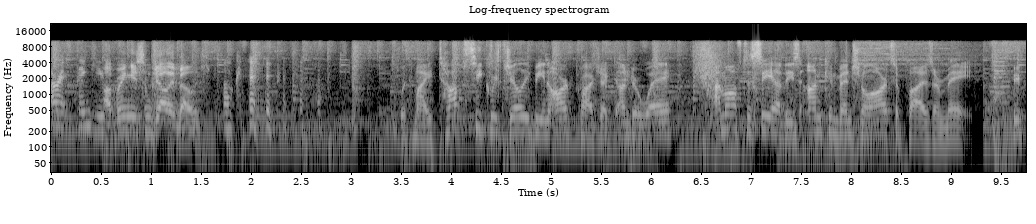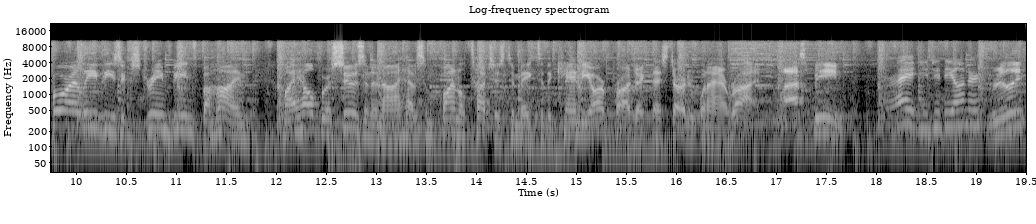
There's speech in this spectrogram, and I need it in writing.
All right, thank you. I'll bring you some Jelly Bellies. Okay. With my top secret jelly bean art project underway, I'm off to see how these unconventional art supplies are made. Before I leave these extreme beans behind, my helper Susan and I have some final touches to make to the candy art project I started when I arrived. Last bean. All right, you do the honors. Really?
